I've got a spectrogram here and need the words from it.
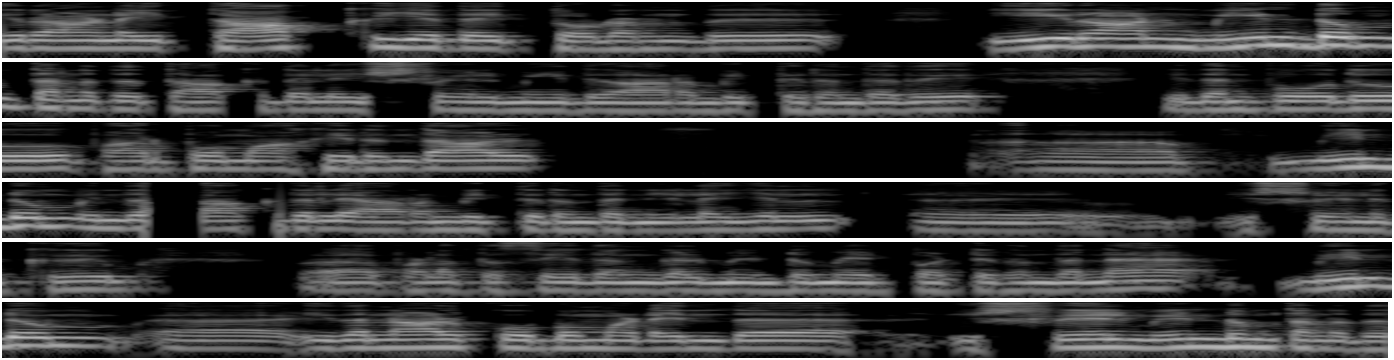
ஈரானை தாக்கியதை தொடர்ந்து ஈரான் மீண்டும் தனது தாக்குதலை இஸ்ரேல் மீது ஆரம்பித்திருந்தது. இதன் போது பார்ப்போமாக இருந்தால் மீண்டும் இந்த தாக்குதலை ஆரம்பித்திருந்த நிலையில் இஸ்ரேலுக்கு பலத்த சேதங்கள் மீண்டும் ஏற்பட்டிருந்தன. மீண்டும் இதனால் கோபமடைந்த இஸ்ரேல் மீண்டும் தனது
